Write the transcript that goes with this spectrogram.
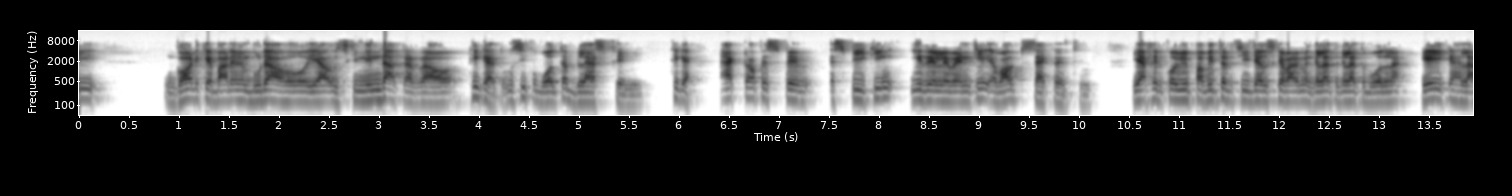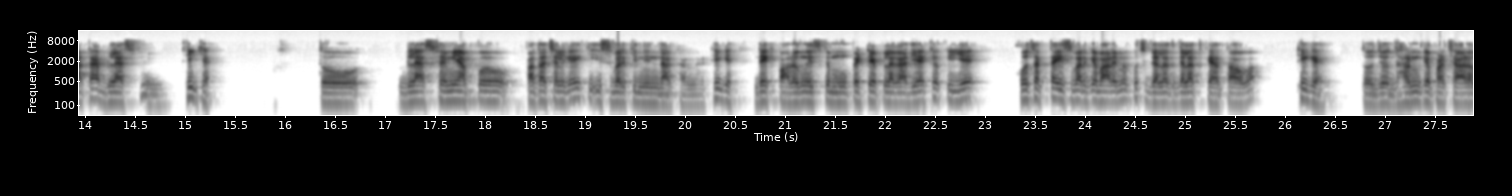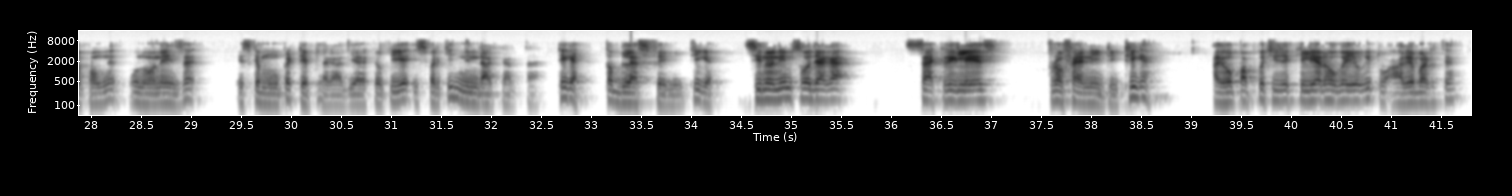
गॉड के बारे में बुरा हो या उसकी निंदा कर रहा हो, ठीक है तो उसी को बोलते हैं ब्लास्फेमी ठीक है act of speaking irreverently about sacred thing या फिर कोई भी पवित्र चीज़ है, उसके बारे में गलत गलत बोलना, यही कहलाता है ब्लास्फेमी ठीक है? तो ब्लास्फेमी आपको पता चल गया कि ईश्वर की निंदा करना, ठीक है? देख पा रहे इसके मुँह पे टेप लगा दिया, क्योंकि ये हो सकता है ईश्वर के बारे में कुछ गलत गलत कहता होगा, ठीक है? तो जो धर्म के प्रचारक होंगे, उन्होंने इसे, इसके मुँह पे टेप लगा दिया है, क्योंकि ये ईश्वर की निंदा करता है, ठीक है? तो ब्लास्फेमी ठीक है? सिनोनिम्स हो जाएगा सैक्रिलेज प्रोफेनिटी ठीक है? आई होप आपको चीज़ें क्लियर हो गई होगी तो आगे बढ़ते हैं।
